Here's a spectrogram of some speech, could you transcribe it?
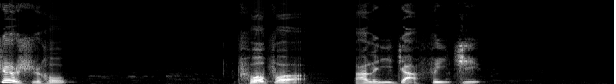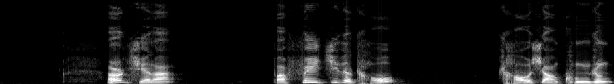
这时候，婆婆拿了一架飞机，而且呢，把飞机的头朝向空中，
